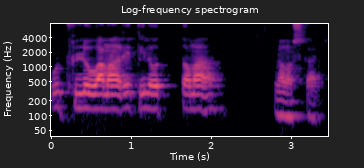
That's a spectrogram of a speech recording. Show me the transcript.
উঠল আমার তিলোত্তমা। নমস্কার।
